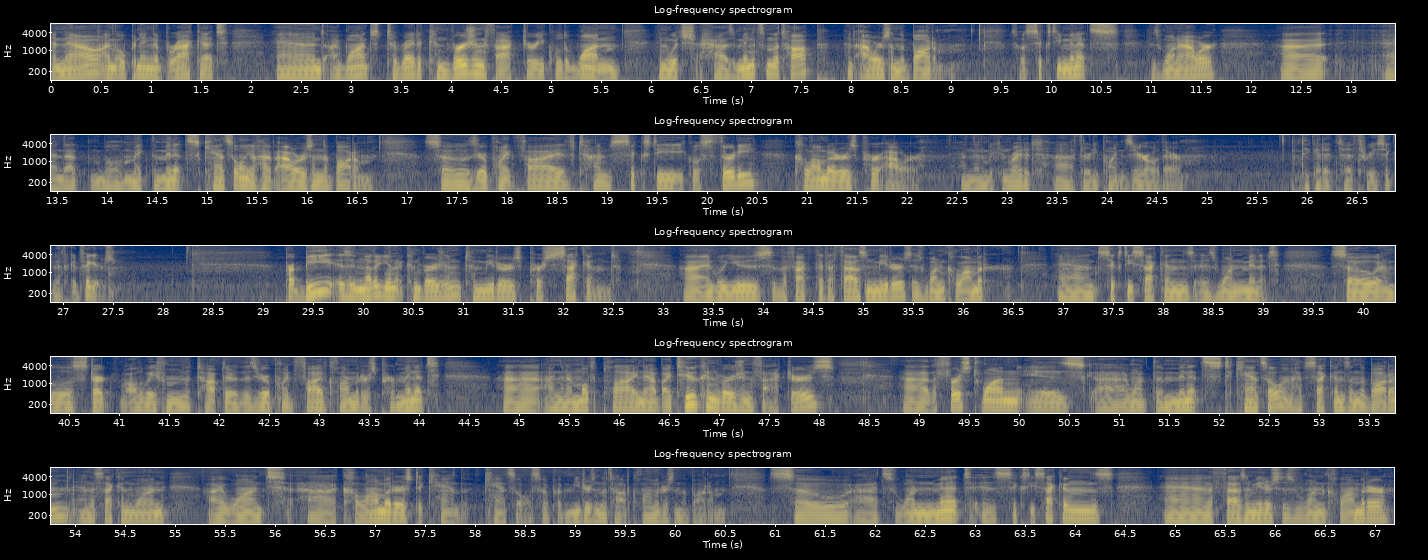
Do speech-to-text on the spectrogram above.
And now I'm opening a bracket and I want to write a conversion factor equal to 1 in which has minutes on the top and hours on the bottom. So 60 minutes is one hour, uh, and that will make the minutes cancel and you'll have hours in the bottom. So 0.5 times 60 equals 30 kilometers per hour. And then we can write it uh, 30.0 there to get it to three significant figures. Part B is another unit conversion to meters per second. Uh, and we'll use the fact that 1,000 meters is one kilometer and 60 seconds is one minute. So, and we'll start all the way from the top there, the 0.5 kilometers per minute. Uh, I'm going to multiply now by two conversion factors. Uh, the first one is uh, I want the minutes to cancel and have seconds on the bottom, and the second one I want uh, kilometers to can cancel. So put meters on the top, kilometers on the bottom. So uh, it's one minute is 60 seconds, and a thousand meters is one kilometer.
